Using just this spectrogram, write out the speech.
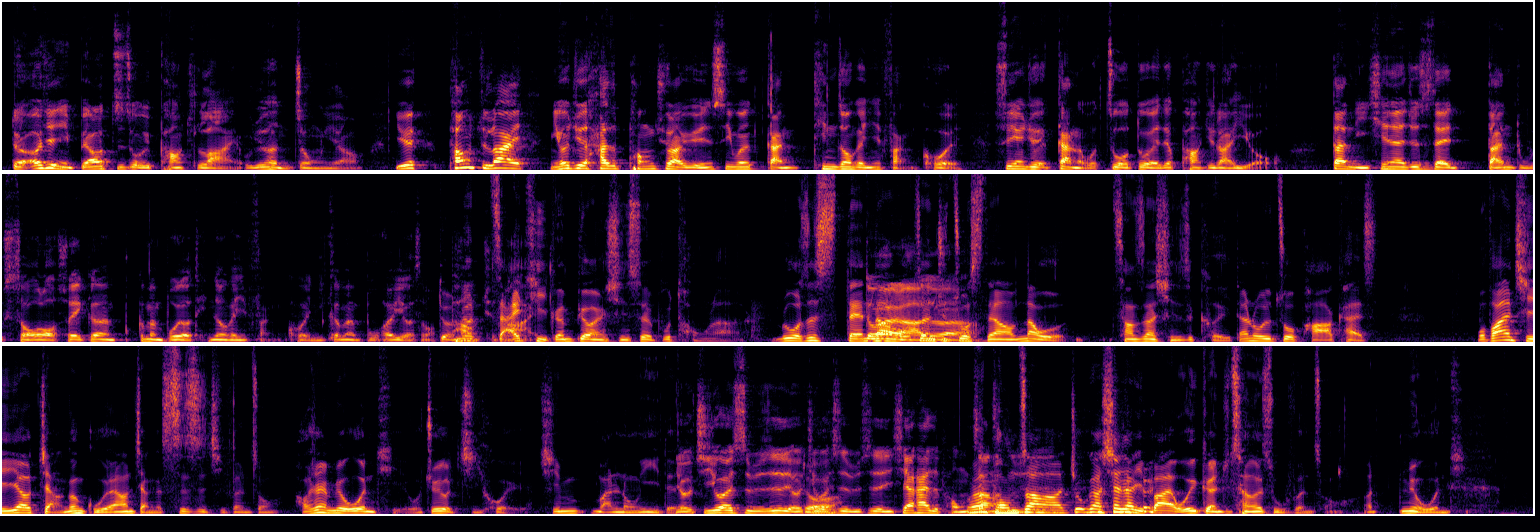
对，而且你不要执着于 punch line，我觉得很重要。因为 punch line 你会觉得它是 punch line，原因是因为干听众给你反馈，是因为觉得干了我做对了，这个 punch line 有。但你现在就是在单独 solo，所以根本根本不会有听众给你反馈，你根本不会有什么。对，那载体跟表演形式不同啦。如果是 stand up，我真的去做 stand up，那我上次那形式可以。但如果是做 podcast，我发现其实要讲跟古洋讲个四十几分钟，好像也没有问题。我觉得有机会，其实蛮容易的。有机会是不是？有机会是不是？你现在开始膨胀？膨胀啊！就跟下下礼拜我一个人去撑二十五分钟啊，没有问题。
